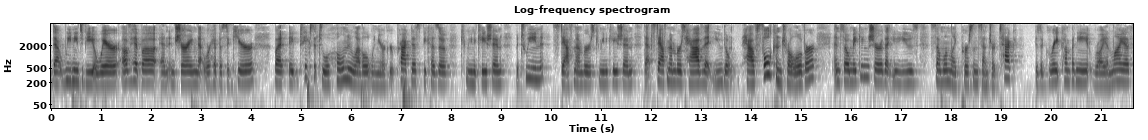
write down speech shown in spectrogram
that we need to be aware of HIPAA and ensuring that we're HIPAA secure. But it takes it to a whole new level when you're a group practice because of communication between staff members, communication that staff members have that you don't have full control over. And so making sure that you use someone like Person Centered Tech is a great company. Roy and Liath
